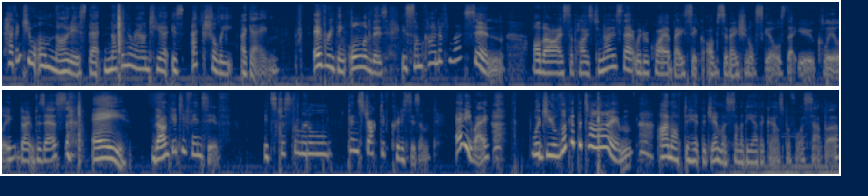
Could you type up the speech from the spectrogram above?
Haven't you all noticed that nothing around here is actually a game? Everything, all of this, is some kind of lesson. Although I suppose to notice that would require basic observational skills that you clearly don't possess. Hey, Don't get defensive. It's just a little constructive criticism. Anyway, would you look at the time? I'm off to hit the gym with some of the other girls before supper.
